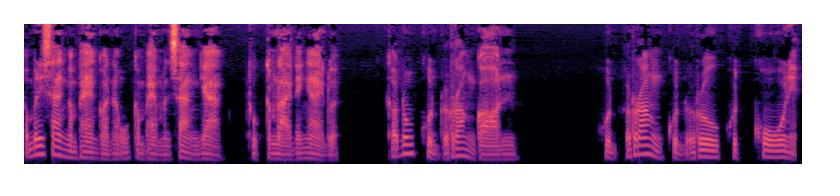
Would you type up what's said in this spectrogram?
เขาไม่ได้สร้างกำแพงก่อนนะอุกำแพงมันสร้างยากถูกทำลายได้ง่ายด้วย เขาต้องขุดร่องก่อน ขุดร่องขุดรูขุดคูเนี่ย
